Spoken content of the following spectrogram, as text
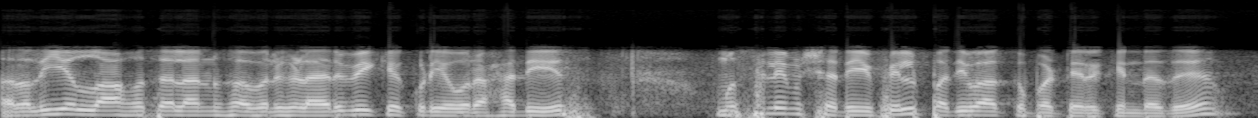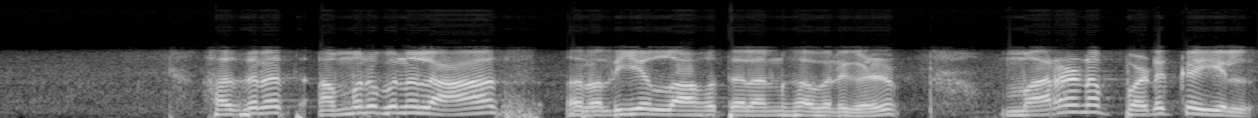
ரலியல்லாஹு தலான்ஹு அவர்கள் அறிவிக்கக்கூடிய ஒரு ஹதீஸ் முஸ்லிம் ஷரீஃபில் பதிவாக்கப்பட்டிருக்கின்றது. ஹசரத் அமர்பனுல் ஆஸ் ரலியுல்லாஹு தலான்ஹு அவர்கள் மரண படுக்கையில்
